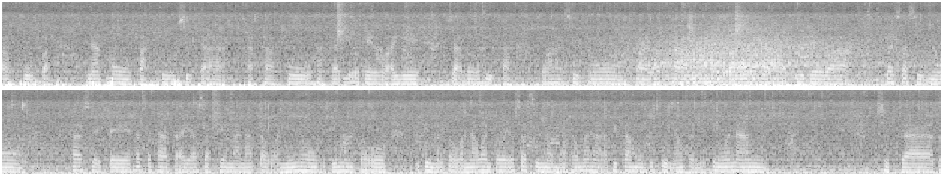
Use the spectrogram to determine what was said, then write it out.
อาคูปะนะโมปะทูสิกาอัฏฐาคูหัตโยเทวายเยจาโรหิตะวาสิโนปาลัคานะปาลัคาอาคูเทวาวัสสิโนทัสเสเตทัสสทากายาสัพเพมานัตตวันนิโนอิทิมันโต อิติมันโตวันนะวันโตยัสสสิโนโมทมนาอภิกามุพิสุนังสันนิติงวนัง สุจาก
